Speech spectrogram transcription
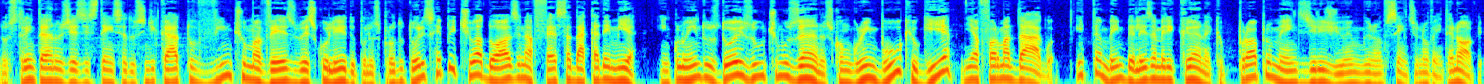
Nos 30 anos de existência do sindicato, 21 vezes o escolhido pelos produtores repetiu a dose na festa da academia, incluindo os dois últimos anos com Green Book, o guia, e A Forma d'Água, e também Beleza Americana, que o próprio Mendes dirigiu em 1999.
